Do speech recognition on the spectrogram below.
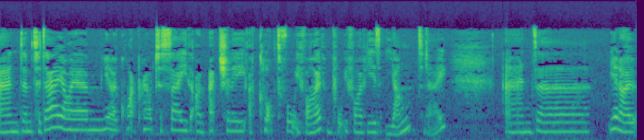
And um, today I am, you know, quite proud to say that I'm actually I've clocked 45. I'm 45 years young today, and. Uh, you know,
